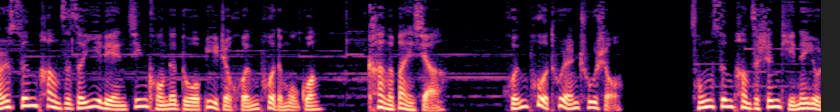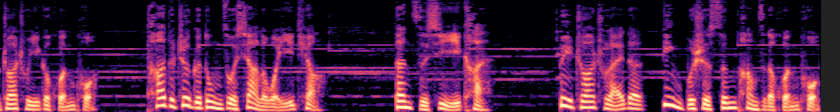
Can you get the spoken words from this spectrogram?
而孙胖子则一脸惊恐的躲避着魂魄的目光，看了半晌，魂魄突然出手，从孙胖子身体内又抓出一个魂魄。他的这个动作吓了我一跳，但仔细一看，被抓出来的并不是孙胖子的魂魄，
